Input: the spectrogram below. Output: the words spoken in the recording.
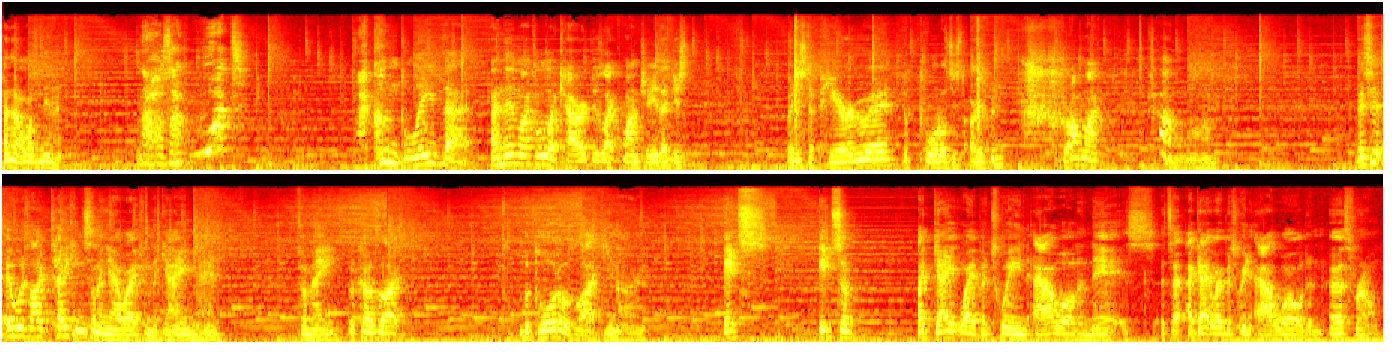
And then I wasn't in it. And I was like, what? I couldn't believe that. And then like all the characters like Quan Chi, they just, they just appear everywhere. The portal's just open. I'm like, come on. Just, it was like taking something away from the game, man, for me, because like the portal's like you know, it's it's a a gateway between our world and theirs. It's a, a gateway between our world and Earthrealm,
